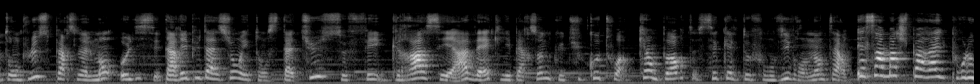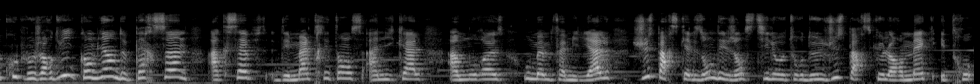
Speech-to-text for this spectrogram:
ton plus personnellement au lycée. Ta réputation et ton statut se fait grâce et avec les personnes que tu côtoies, qu'importe ce qu'elles te font vivre en interne. Et ça marche pareil pour le couple aujourd'hui. Combien de personnes acceptent des maltraitances amicales, amoureuses ou même familiales juste parce qu'elles ont des gens stylés autour d'eux, juste parce que leur mec est trop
